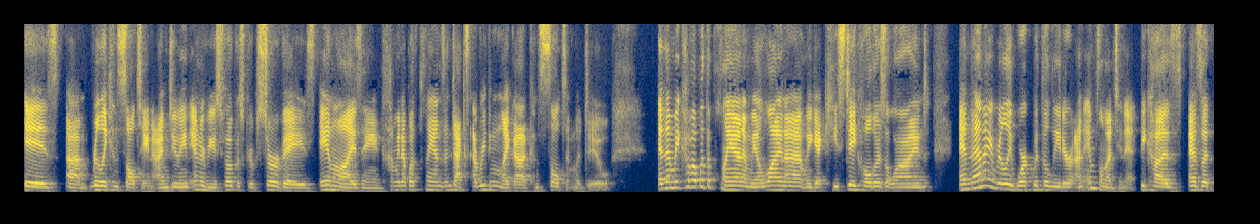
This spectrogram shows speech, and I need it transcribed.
is um, really consulting. I'm doing interviews, focus groups, surveys, analyzing, coming up with plans and decks, everything like a consultant would do. And then we come up with a plan and we align on it. And we get key stakeholders aligned. And then I really work with the leader on implementing it because as a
